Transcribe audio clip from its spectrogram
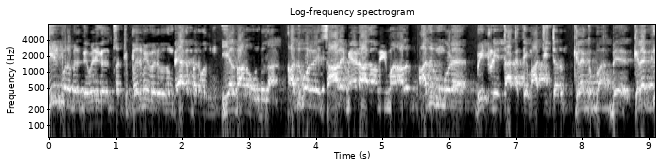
கீழ்ப்புறம் இருக்கிற வீடுகள் சற்று பெருமை பெறுவதும் வேகம் பெறுவதும் இயல்பான ஒன்றுதான். அதுபோலவே சாலை மேடாக அமையுமானாலும் அதுவும் கூட வீட்டுடைய தாக்கத்தை மாற்றி தரும். கிழக்கு கிழக்கு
